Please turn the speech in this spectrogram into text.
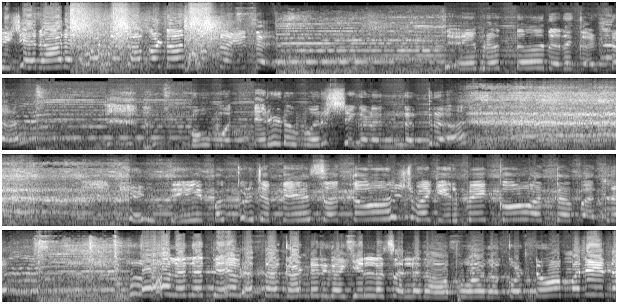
ವಿಷಯ ದೇವ್ರತ್ತ ನನ್ನ ಗಂಡ ಮೂವತ್ತೆರಡು ವರ್ಷಗಳ ನಂತರ ಹೆಂಡತಿ ಮಕ್ಕಳ ಜೊತೆ ಸಂತೋಷವಾಗಿರ್ಬೇಕು ಅಂತ ಆ, ನನ್ನ ದೇವ್ರತ್ತ ಗಂಡನಿಗೆ ಎಲ್ಲ ಸಲ್ಲದ ಅಪವಾದ ಕೊಟ್ಟು ಮನೆಯಿಂದ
